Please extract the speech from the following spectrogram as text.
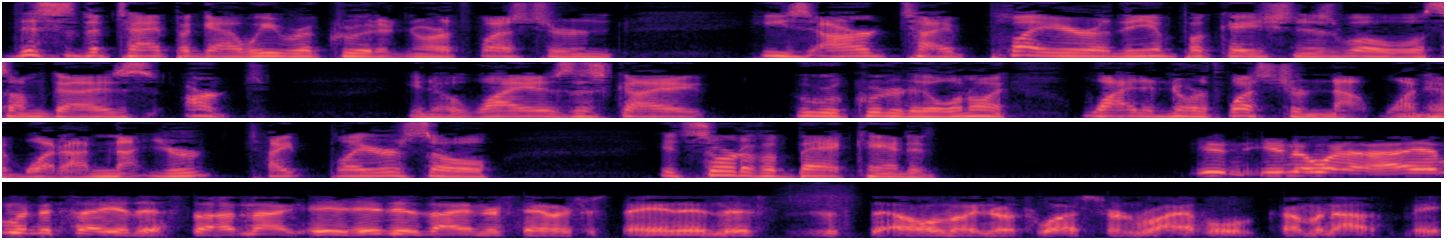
this is the type of guy we recruit at Northwestern. He's our type player, and the implication is, well, well, some guys aren't. You know, why is this guy who recruited Illinois? Why did Northwestern not want him? What? I'm not your type player, so it's sort of a backhanded. You, you know what? I am going to tell you this. So I'm not. It, it is. I understand what you're saying, and this is just the Illinois Northwestern rival coming out at me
